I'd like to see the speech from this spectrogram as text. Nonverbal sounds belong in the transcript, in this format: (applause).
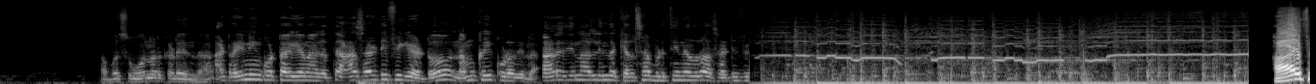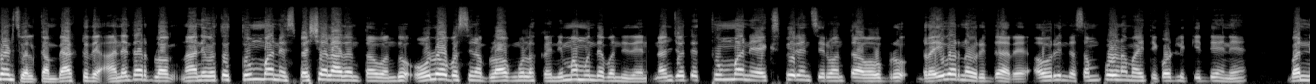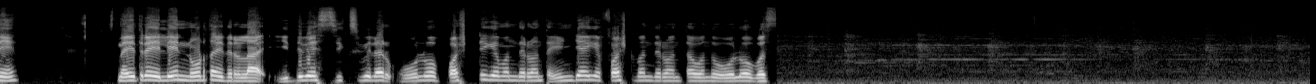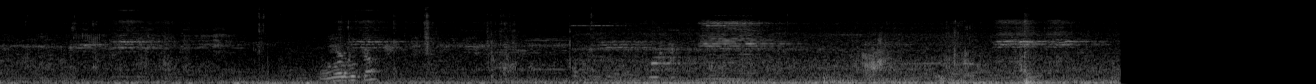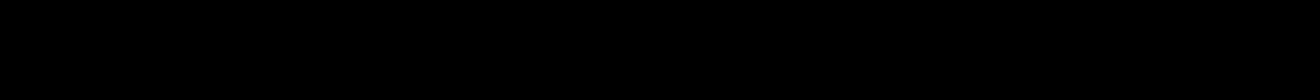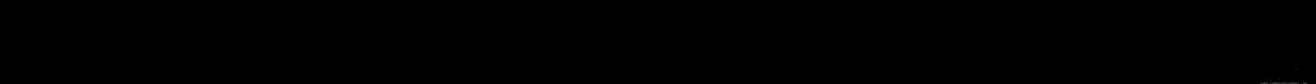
ಆ ಬಸ್ ಓನರ್ ಕಡೆಯಿಂದ. ಆ ಟ್ರೈನಿಂಗ್ ಕೊಟ್ಟಾಗ ಏನಾಗುತ್ತೆ? ಆ ಸರ್ಟಿಫಿಕೇಟ್ ನಮ್ ಕೈ ಕೊಡೋದಿಲ್ಲ. ನಾಳೆ ದಿನ ಅಲ್ಲಿಂದ ಕೆಲಸ ಬಿಡ್ತೀನಿ ಅಂದ್ರೂ ಆ certificate hi friends welcome back to the another blog ನಾನಿವತ್ತು ತುಂಬಾನೇ ಸ್ಪೆಷಲ್ ಆದಂತ ಒಂದು ಓಲೋ ಬಸ್ಸಿನ ಬ್ಲಾಗ್ ಮೂಲಕ ನಿಮ್ಮ ಮುಂದೆ ಬಂದಿದ್ದೇನೆ. ನನ್ನ ಜೊತೆ ತುಂಬಾನೇ ಎಕ್ಸ್ಪೀರಿಯನ್ಸ್ ಇರುವಂತ ಒಬ್ರು ಡ್ರೈವರ್ ಇದ್ದಾರೆ ಅವರಿಂದ ಸಂಪೂರ್ಣ ಮಾಹಿತಿ ಕೊಡ್ಲಿಕ್ಕೆ ಇದ್ದೇನೆ. ಬನ್ನಿ. ಸ್ನೇಹಿತರೆ, ಇಲ್ಲಿ ಏನ್ ನೋಡ್ತಾ ಇದ್ರಲ್ಲ ಇದುವೇ ಸಿಕ್ಸ್ ವೀಲರ್ ಓಲೋ ಫಸ್ಟ್ಗೆ ಬಂದಿರುವಂತ ಇಂಡಿಯಾಗೆ ಫಸ್ಟ್ ಬಂದಿರುವಂತ ಒಂದು ಓಲೋ ಬಸ್.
